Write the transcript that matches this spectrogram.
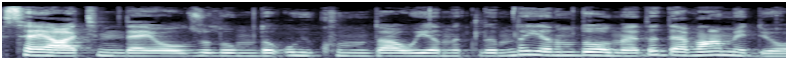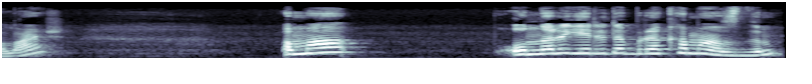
seyahatimde, yolculuğumda, uykumda, uyanıklığımda yanımda olmaya da devam ediyorlar. Ama onları geride bırakamazdım.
